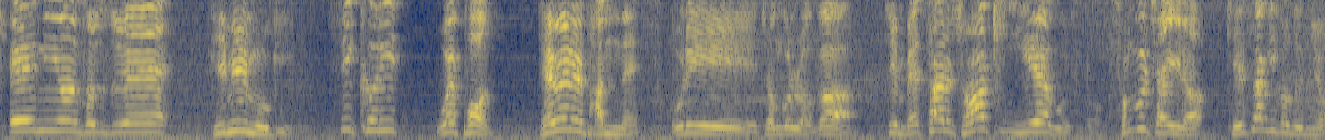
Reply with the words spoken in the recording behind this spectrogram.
캐니언 선수의 비밀 무기 시크릿 웨펀 대회를 봤네 우리 정글러가 지금 메타를 정확히 이해하고 있어 정글 자이라 개사기거든요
